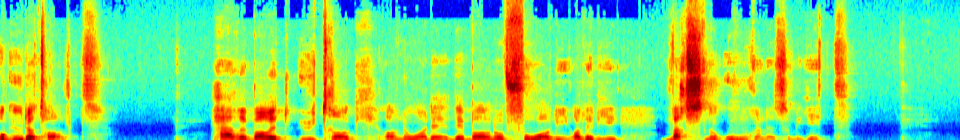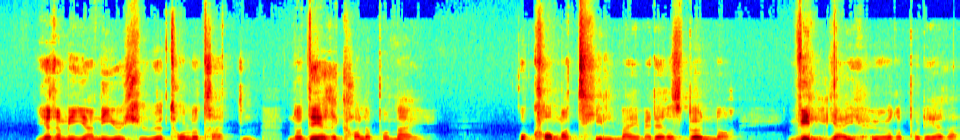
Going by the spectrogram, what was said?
og Gud har talt. Her er bare et utdrag av noe av det. Det er bare noen få av de, alle de versene og ordene som er gitt. Jeremia 29, 12 og 13. Når dere kaller på meg og kommer til meg med deres bønner, vil jeg høre på dere.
